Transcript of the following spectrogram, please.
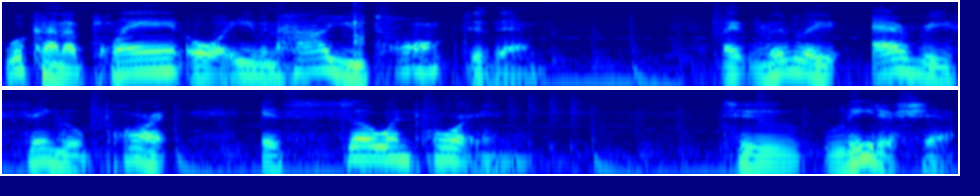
what kind of plan or even how you talk to them. Like literally every single part is so important to leadership.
